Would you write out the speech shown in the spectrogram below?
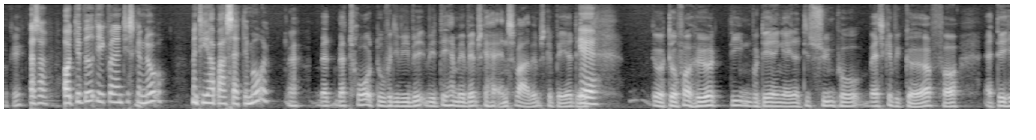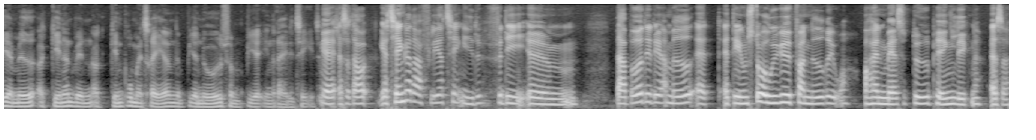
Okay. Altså, og det ved de ikke, hvordan de skal nå, men de har bare sat det mål. Ja. Hvad, hvad tror du, fordi vi ved, vi, det her med, hvem skal have ansvaret, hvem skal bære det, ja. det, var, det var for at høre din vurdering af, og dit syn på, hvad skal vi gøre for, at det her med at genanvende og genbruge materialerne bliver noget, som bliver en realitet? Ja, altså der er, jeg tænker, der er flere ting i det, fordi øhm, der er både det der med, at, at det er en stor udgift for en nedriver, og have en masse døde penge liggende. Altså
